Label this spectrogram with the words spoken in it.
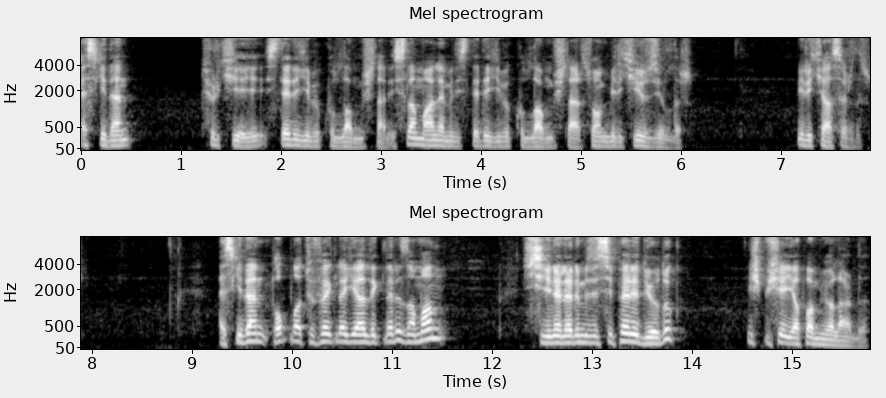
Eskiden Türkiye'yi istediği gibi kullanmışlar. İslam alemini istediği gibi kullanmışlar son 1-200 yıldır. 1-2 asırdır. Eskiden topla tüfekle geldikleri zaman sinelerimizi siper ediyorduk. Hiçbir şey yapamıyorlardı.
